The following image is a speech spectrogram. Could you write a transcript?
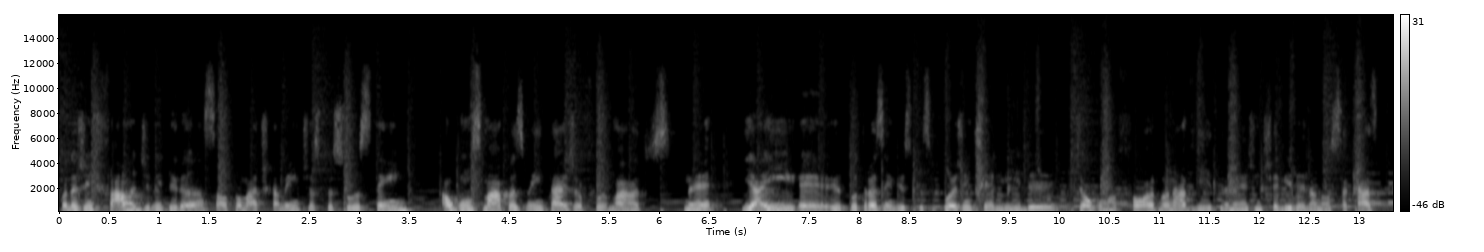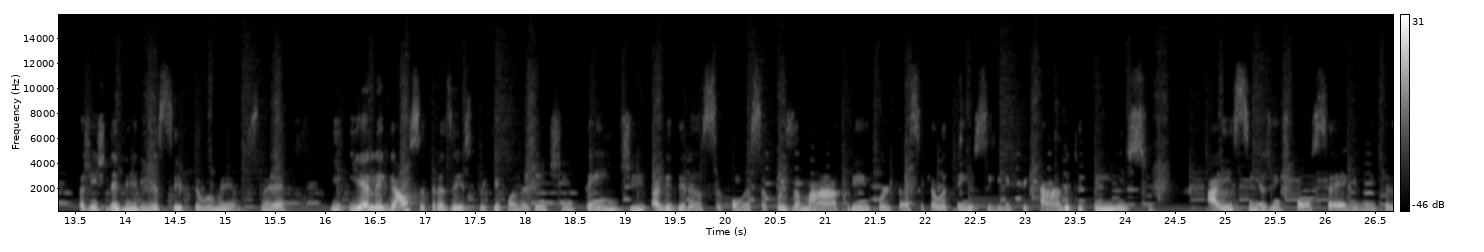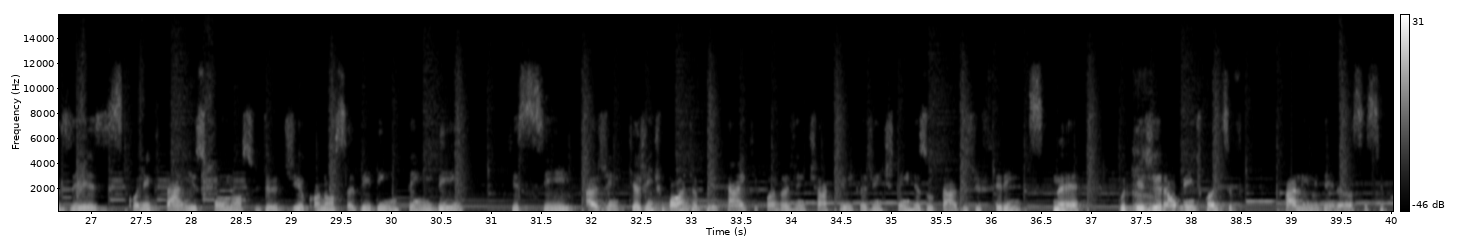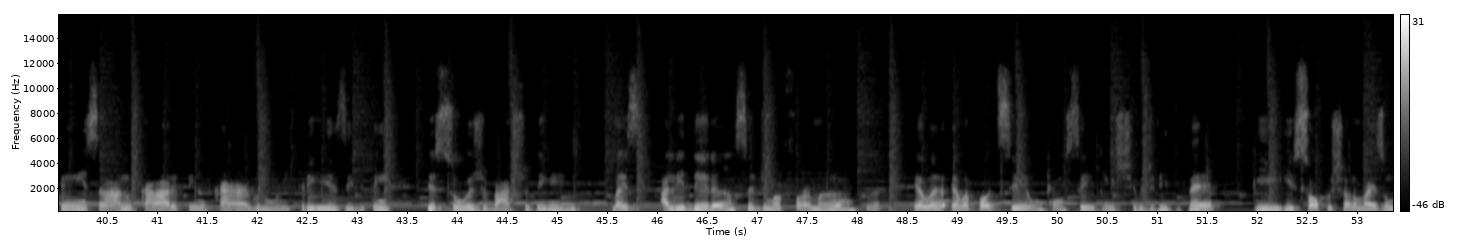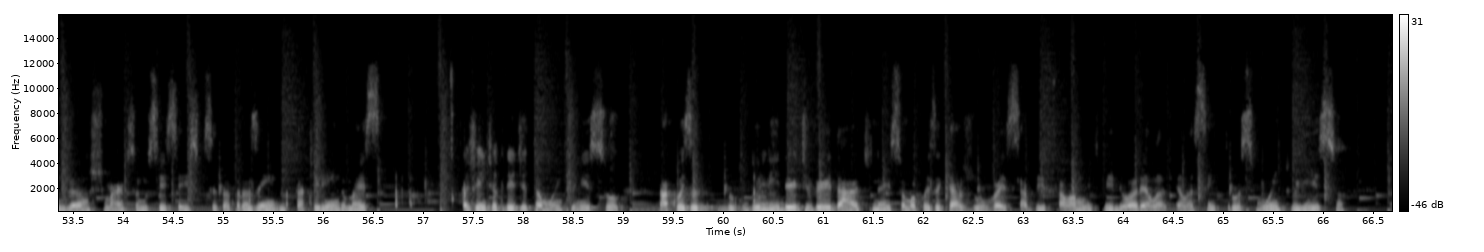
Quando a gente fala de liderança, automaticamente as pessoas têm alguns mapas mentais já formados, né? E aí é, eu estou trazendo isso porque você falou, a gente é líder de alguma forma na vida, né? A gente é líder na nossa casa, a gente deveria ser pelo menos, né? E, e, é legal você trazer isso porque quando a gente entende a liderança como essa coisa macro e a importância que ela tem, o significado que tem isso, aí sim a gente consegue muitas vezes conectar isso com o nosso dia a dia, com a nossa vida e entender que se a gente, que a gente pode aplicar e que quando a gente aplica a gente tem resultados diferentes, né? Porque uhum. geralmente quando se fala em liderança se pensa ah, no cara que tem um cargo numa empresa, ele tem pessoas debaixo dele, mas a liderança de uma forma ampla, ela, ela pode ser um conceito, um estilo de vida, né? E, e só puxando mais um gancho, Marcos, eu não sei se é isso que você está trazendo, está querendo, mas a gente acredita muito nisso, na coisa do, do, líder de verdade, né? Isso é uma coisa que a Ju vai saber falar muito melhor, ela, ela sempre trouxe muito isso,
